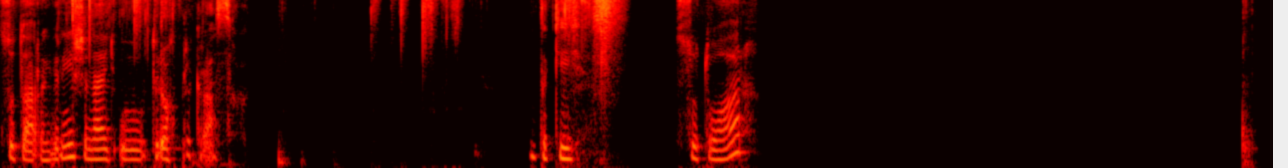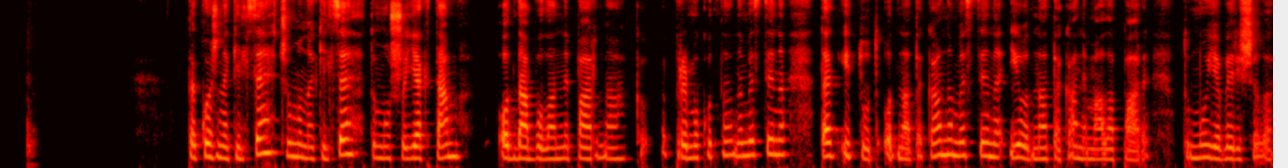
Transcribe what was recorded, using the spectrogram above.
сутуарах, вірніше, навіть у трьох прикрасах. Такий сутуар. Також на кільце. Чому на кільце? Тому що як там одна була непарна прямокутна намистина, так і тут одна така намистина і одна така не мала пари. Тому я вирішила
